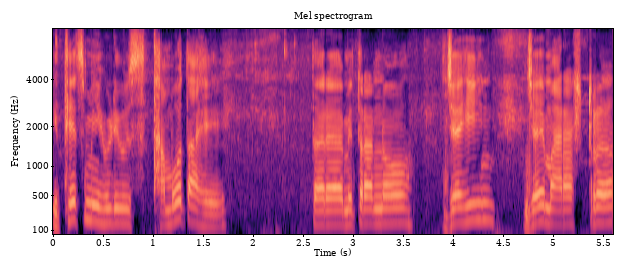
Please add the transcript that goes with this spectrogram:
इथेच मी व्हिडिओज थांबवत आहे. तर मित्रांनो जय हिंद जय महाराष्ट्र.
